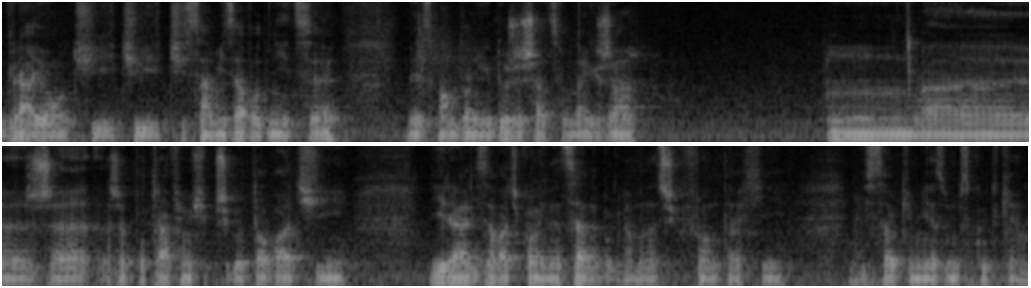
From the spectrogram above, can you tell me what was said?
grają ci, ci, ci sami zawodnicy, więc mam do nich duży szacunek, że, mm, e, że, że potrafią się przygotować i, i realizować kolejne cele, bo gramy na trzech frontach i, i z całkiem niezłym skutkiem.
